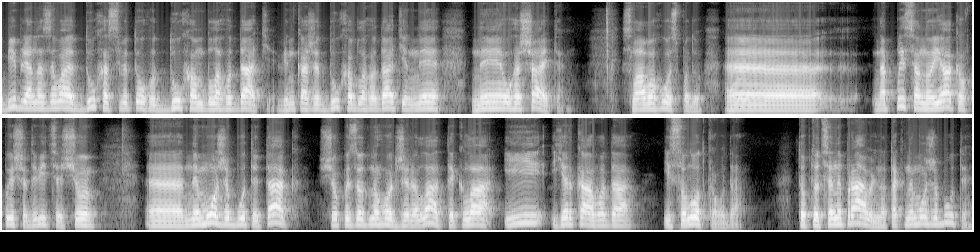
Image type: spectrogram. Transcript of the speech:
Біблія називає Духа Святого Духом благодаті. Він каже, Духа благодаті не, не угашайте. Слава Господу. Е, написано, Яков пише, дивіться, що е, не може бути так, щоб із одного джерела текла і гірка вода, і солодка вода. Тобто це неправильно, так не може бути.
